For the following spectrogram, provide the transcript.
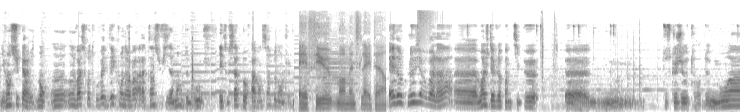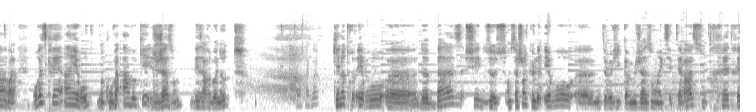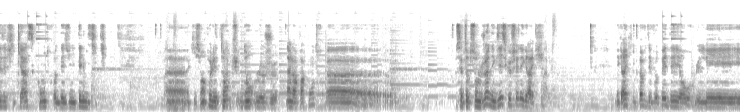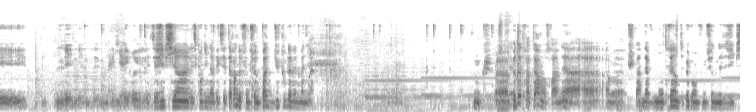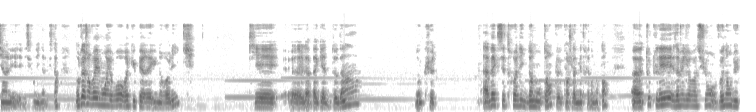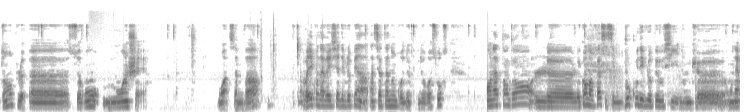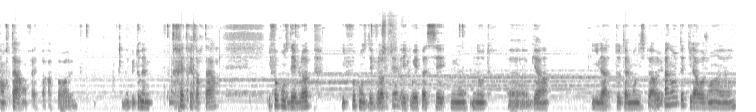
Ils vont super vite. Bon, on, on va se retrouver dès qu'on aura atteint suffisamment de bouffe et tout ça pour avancer un peu dans le jeu. A few moments later. Et donc nous y revoilà. Euh, moi je développe un petit peu euh, tout ce que j'ai autour de moi. Voilà. On va se créer un héros. Donc on va invoquer Jason des Argonautes, qui est notre héros euh, de base chez Zeus. En sachant que les héros euh, mythologiques comme Jason, etc. sont très très efficaces contre des unités mythiques. euh, qui sont un peu les tanks dans le jeu. Alors par contre, cette option de jeu n'existe que chez les Grecs. Les Grecs, ils peuvent développer des héros. Les... Les, les, les- les- les Égyptiens, les Scandinaves, etc. ne fonctionnent pas du tout de la même manière. Donc, euh, peut-être à terme, on sera amené à, à- à- je serai amené à vous montrer un petit peu comment fonctionnent les Égyptiens, les, les Scandinaves, etc. Donc là, j'ai envoyé mon héros récupérer une relique, qui est euh, la baguette d'Odin. Donc, euh, avec cette relique dans mon temple, quand je la mettrai dans mon temple, euh, toutes les améliorations venant du temple euh, seront moins chères. Moi, ça me va. Vous voyez qu'on a réussi à développer un, un certain nombre de, de ressources. En attendant, le, le camp d'en face, il s'est beaucoup développé aussi, donc euh, on est en retard en fait par rapport à eux. On est plutôt même très très en retard. Il faut qu'on se développe, il faut qu'on se développe. Et où est passé mon autre euh, gars? Il a totalement disparu. Ah non, peut-être qu'il a rejoint. Euh...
